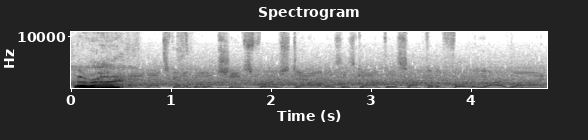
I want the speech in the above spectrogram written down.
Good run. And that's going to be a Chiefs first down as he's got this up to the 40-yard line.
